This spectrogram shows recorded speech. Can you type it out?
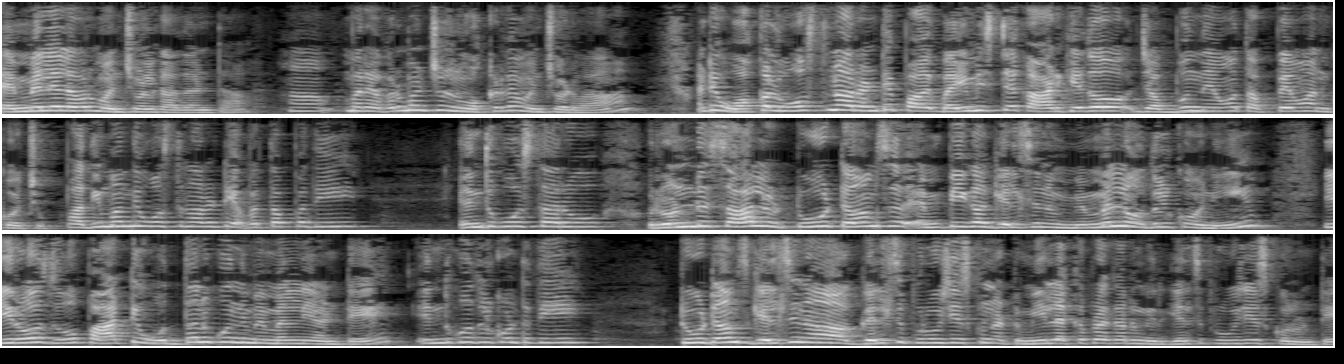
ఎమ్మెల్యేలు ఎవరు మంచోళ్ళు కాదంట. మరి ఎవరు మంచోళ్ళు? నువ్వు ఒక్కడమే మంచోడువా? అంటే ఒకళ్ళు వస్తున్నారంటే బై మిస్టేక్ ఆడికేదో జబ్బు ఉందేమో తప్పేమో అనుకోవచ్చు. పది మంది వస్తున్నారంటే ఎవరు తప్పది? ఎందుకు వస్తారు? రెండు సార్లు టూ టర్మ్స్ ఎంపీగా గెలిచిన మిమ్మల్ని వదులుకొని ఈరోజు పార్టీ వద్దనుకుంది మిమ్మల్ని అంటే ఎందుకు వదులుకుంటుంది? టూ టర్మ్స్ గెలిచిన గెలిచి ప్రూవ్ చేసుకున్నట్టు మీ లెక్క ప్రకారం మీరు గెలిచి ప్రూవ్ చేసుకుని ఉంటే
